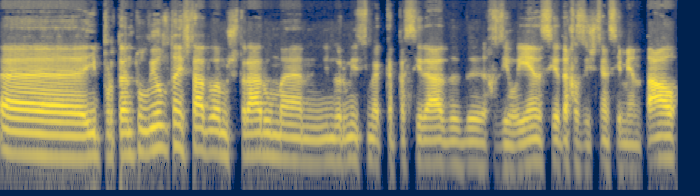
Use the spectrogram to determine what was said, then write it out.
Uh, e, portanto, o Lille tem estado a mostrar uma enormíssima capacidade de resiliência, de resistência mental.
